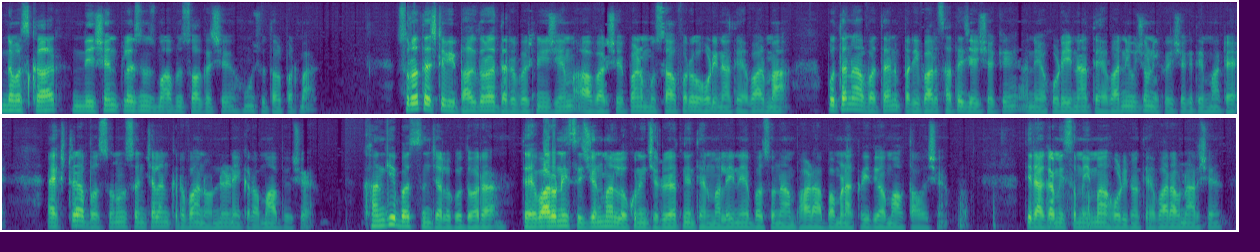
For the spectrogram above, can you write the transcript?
નમસ્કાર. નેશન પ્લસ ન્યૂઝમાં આપનું સ્વાગત છે. હું છું પરમાર સુરત એસટી વિભાગ દ્વારા દર વર્ષની જેમ આ વર્ષે પણ મુસાફરો હોળીના તહેવારમાં પોતાના વતન, પરિવાર સાથે જઈ શકે અને હોળીના તહેવારની ઉજવણી કરી શકે તે માટે એક્સ્ટ્રા બસોનું સંચાલન કરવાનો નિર્ણય કરવામાં આવ્યો છે. ખાનગી બસ સંચાલકો દ્વારા તહેવારોની સિઝનમાં લોકોની જરૂરિયાતને ધ્યાનમાં લઈને બસોના ભાડા બમણા કરી દેવામાં આવતા હોય છે. ત્યારે આગામી સમયમાં હોળીનો તહેવાર આવનાર છે.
